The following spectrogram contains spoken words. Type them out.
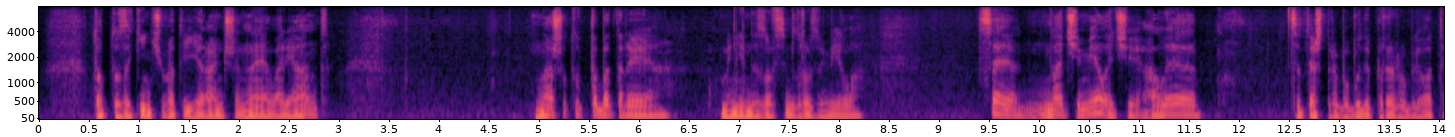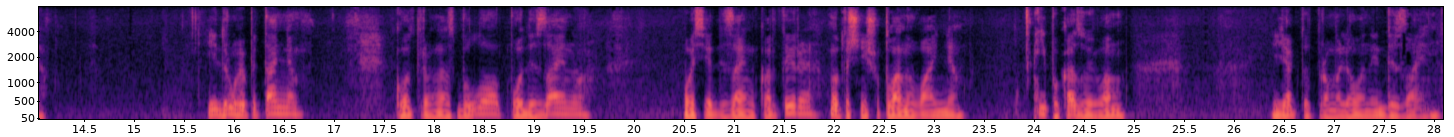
тобто закінчувати її раніше не варіант. Наша тут та батарея? Мені не зовсім зрозуміло. Це наче мелочі, але це теж треба буде перероблювати. І друге питання, котре в нас було по дизайну. Ось є дизайн квартири, ну точніше, планування. І показую вам, як тут промальований дизайн.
